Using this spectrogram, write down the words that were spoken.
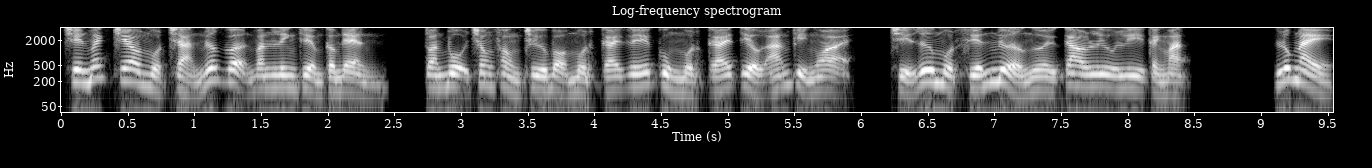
trên vách treo một chản nước gợn văn linh thiểm cầm đèn, toàn bộ trong phòng trừ bỏ một cái ghế cùng một cái tiểu án kỳ ngoại, chỉ dư một phiến nửa người cao lưu ly cảnh mặt. Lúc này,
